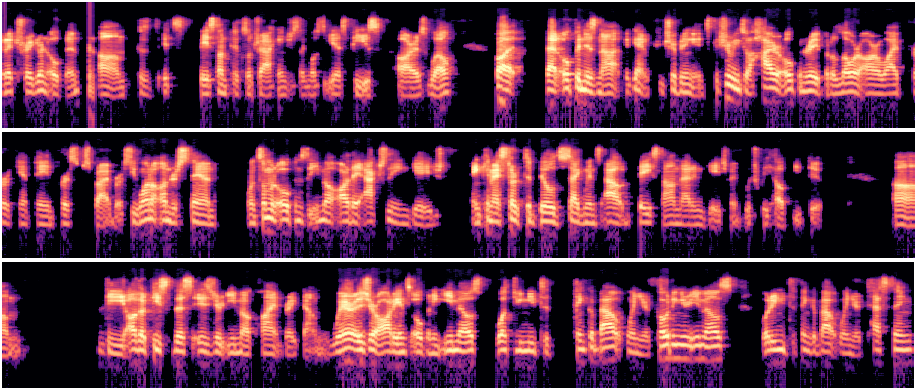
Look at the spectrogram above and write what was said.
to trigger an open because um, it's based on pixel tracking, just like most ESPs are as well. But that open is not, again, contributing, it's contributing to a higher open rate, but a lower ROI per campaign per subscriber. So you want to understand when someone opens the email, are they actually engaged? And can I start to build segments out based on that engagement, which we help you do? Um, the other piece of this is your email client breakdown. Where is your audience opening emails? What do you need to think about when you're coding your emails? What do you need to think about when you're testing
